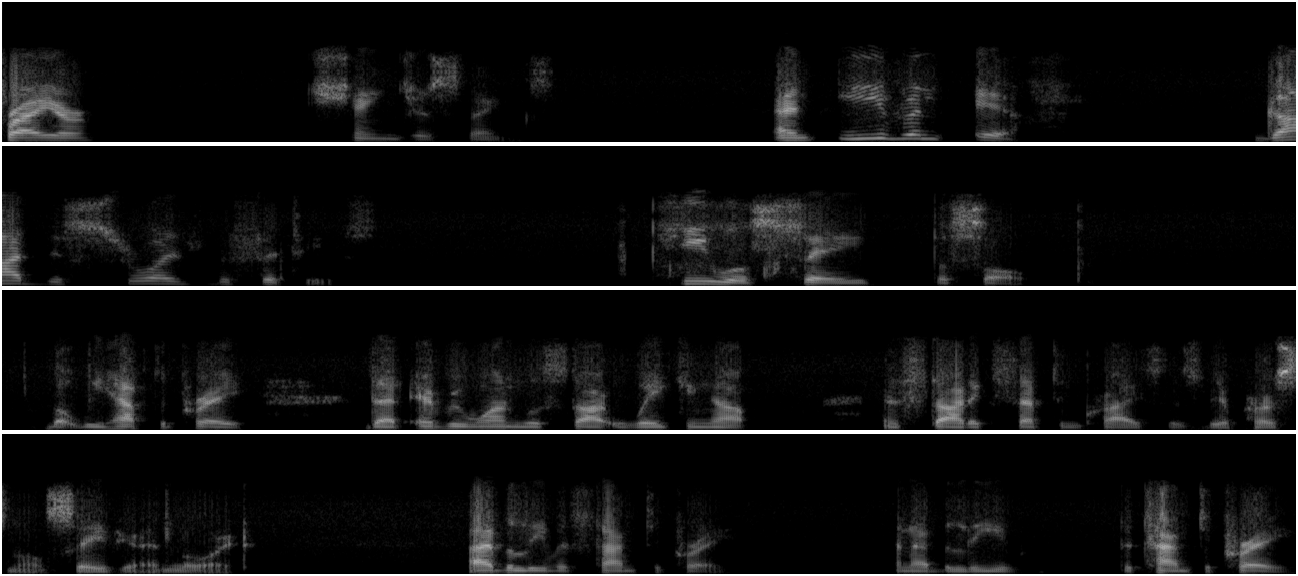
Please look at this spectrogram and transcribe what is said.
Prayer changes things. And even if God destroys the cities, He will save the soul. But we have to pray that everyone will start waking up and start accepting Christ as their personal Savior and Lord. I believe it's time to pray. And I believe the time to pray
